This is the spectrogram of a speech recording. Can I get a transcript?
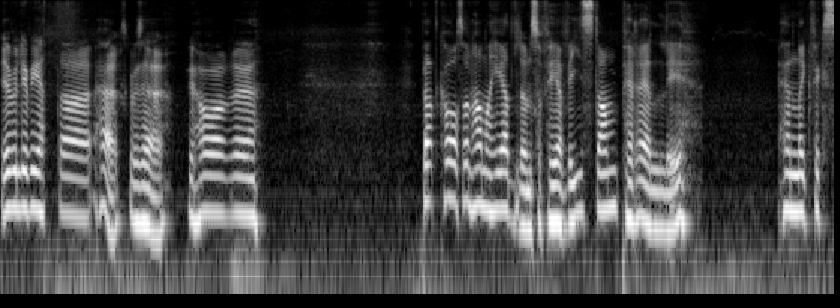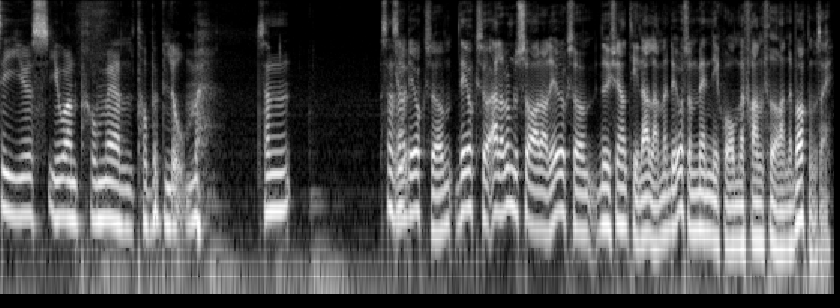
Jag vill ju veta här, ska vi se här. Vi har... Eh, Bert Karlsson, Hanna Hedlund, Sofia Wistam, Perelli. Henrik Fexeus, Johan Promell, Tobbe Blom. Sen... Sen så... Ja, det är också, det är också, alla de du sa där, det är också, nu känner jag till alla, men det är också människor med framförande bakom sig.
